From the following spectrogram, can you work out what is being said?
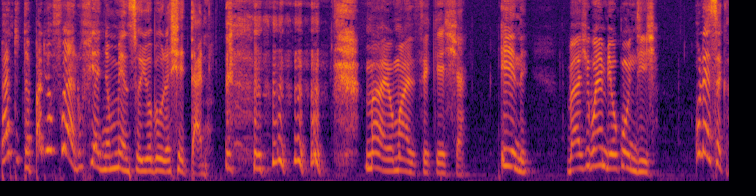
pantu tapali ofwe alufyanya mumenso yobeula shetani. Mayo mwansekesha. Ine bashibwembya okundisha uleseka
